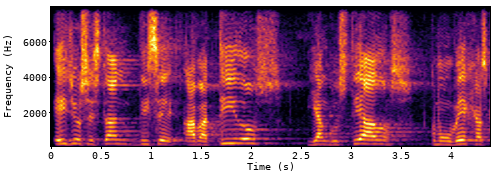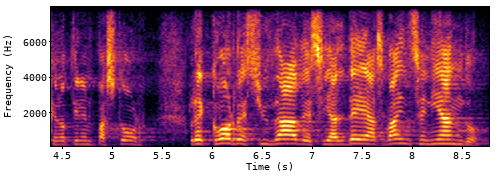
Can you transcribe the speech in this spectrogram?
ellos están, dice, abatidos y angustiados como ovejas que no tienen pastor. Recorre ciudades y aldeas, va enseñando.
